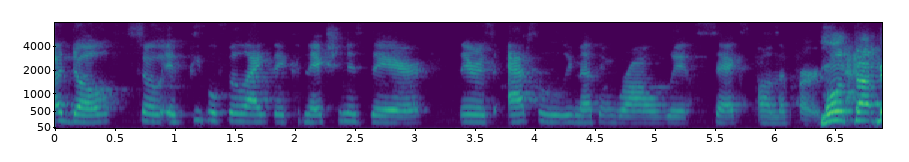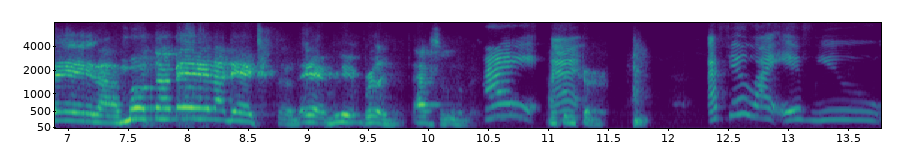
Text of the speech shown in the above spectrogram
adults, so if people feel like the connection is there, there is absolutely nothing wrong with sex on the first night. Molta bella, molta bella, Dexter. Yeah, brilliant, brilliant. Absolutely. I I I concur. I feel like if you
